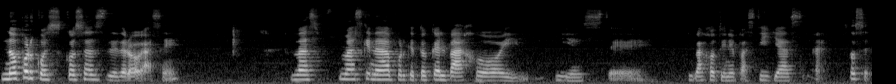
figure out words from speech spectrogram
no por cosas de drogas, ¿eh? Más, más que nada porque toca el bajo y, este, el bajo tiene pastillas, ah, no sé.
